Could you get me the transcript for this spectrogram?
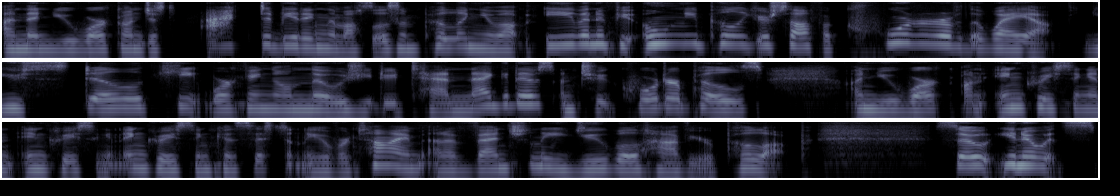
and then you work on just activating the muscles and pulling you up. Even if you only pull yourself a quarter of the way up, you still keep working on those. You do 10 negatives and two quarter pulls, and you work on increasing and increasing and increasing consistently over time. And eventually you will have your pull up. So, you know, it's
